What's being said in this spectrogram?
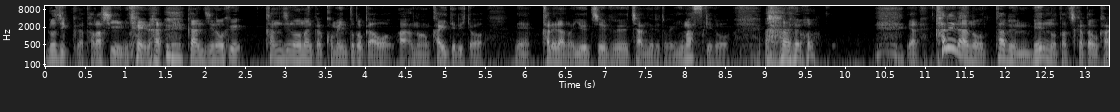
ロジックが正しいみたいな 感じのふ感じのなんかコメントとかをあの書いてる人ね彼らの YouTube チャンネルとかいますけど あのいや彼らの多分弁の立ち方を考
